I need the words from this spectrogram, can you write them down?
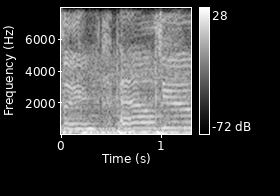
nothing else you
